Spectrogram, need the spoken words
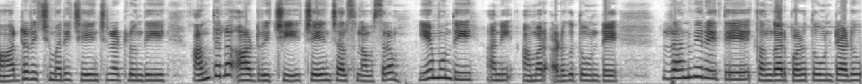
ఆర్డర్ ఇచ్చి మరీ చేయించినట్లుంది. అంతలా ఆర్డర్ ఇచ్చి చేయించాల్సిన అవసరం ఏముంది? అని అమర్ అడుగుతూ ఉంటే రణ్వీర్ అయితే కంగారు పడుతూ ఉంటాడు.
